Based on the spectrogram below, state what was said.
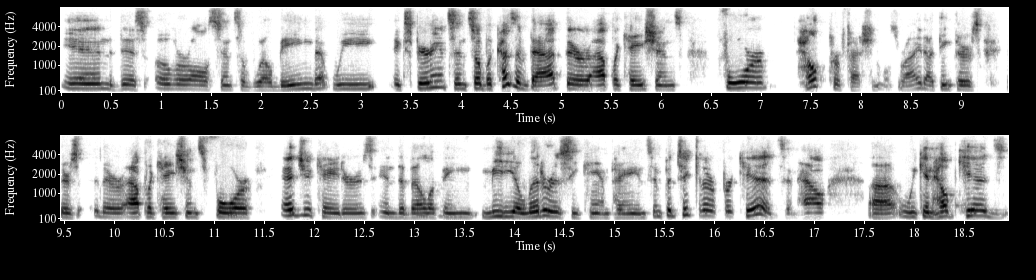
in this overall sense of well-being that we experience and so because of that there are applications for health professionals right i think there's there's there are applications for educators in developing mm-hmm. media literacy campaigns in particular for kids and how uh, we can help kids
